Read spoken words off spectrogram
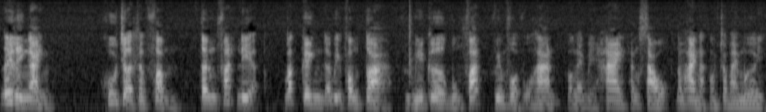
Đây là hình ảnh khu chợ thực phẩm Tân Phát Địa, Bắc Kinh đã bị phong tỏa vì nguy cơ bùng phát viêm phổi Vũ Hán vào ngày 12 tháng 6 năm 2020.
